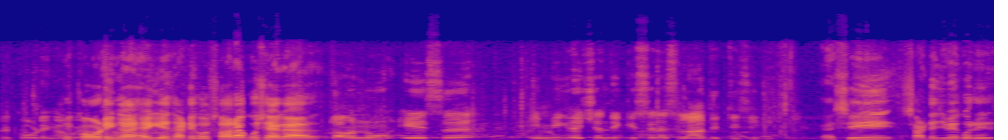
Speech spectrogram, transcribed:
ਰਿਕਾਰਡਿੰਗ ਰਿਕਾਰਡਿੰਗਾਂ ਹੈਗੀ ਸਾਡੇ ਕੋਲ ਸਾਰਾ ਕੁਝ ਹੈਗਾ। ਤੁਹਾਨੂੰ ਇਸ ਇਮੀਗ੍ਰੇਸ਼ਨ ਦੀ ਕਿਸੇ ਨੇ ਸਲਾਹ ਦਿੱਤੀ ਸੀਗੀ? ਅਸੀਂ ਸਾਡੇ ਜਿਵੇਂ ਕੋਈ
